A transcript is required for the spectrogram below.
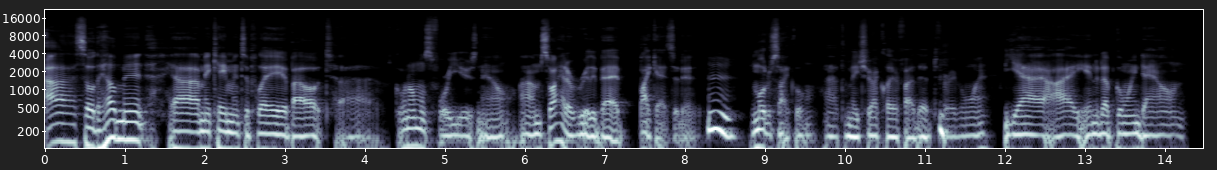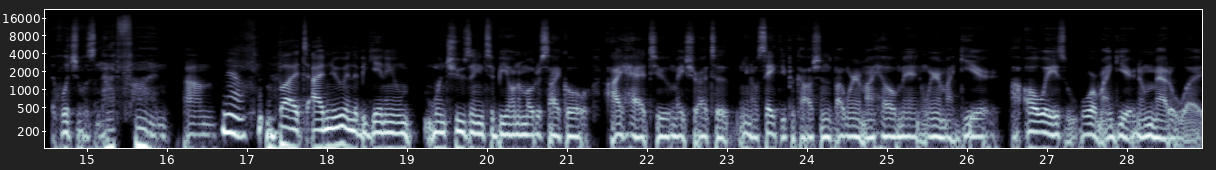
Uh, so the helmet, um, it came into play about uh, going almost four years now. Um, so I had a really bad bike accident, Mm. motorcycle. I have to make sure I clarify that for everyone. Yeah, I ended up going down, which was not fun. Um, No. but I knew in the beginning when choosing to be on a motorcycle, I had to make sure I took, you know, safety precautions by wearing my helmet and wearing my gear. I always wore my gear no matter what.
